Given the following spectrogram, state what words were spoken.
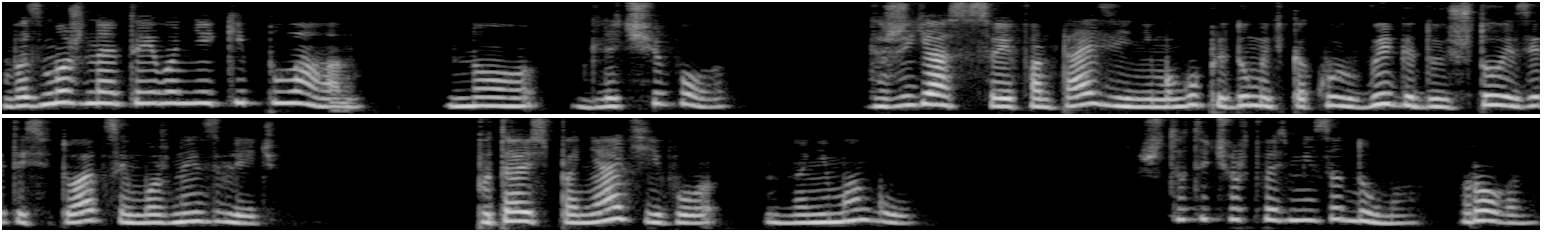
Возможно, это его некий план, но для чего? Даже я со своей фантазией не могу придумать, какую выгоду и что из этой ситуации можно извлечь. Пытаюсь понять его, но не могу. Что ты, черт возьми, задумал, Рован?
